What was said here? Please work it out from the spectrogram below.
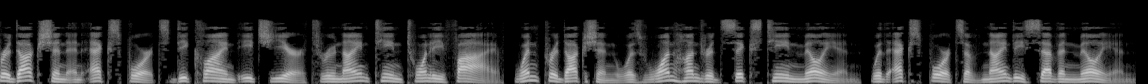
Production and exports declined each year through 1925, when production was 116 million, with exports of 97 million.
